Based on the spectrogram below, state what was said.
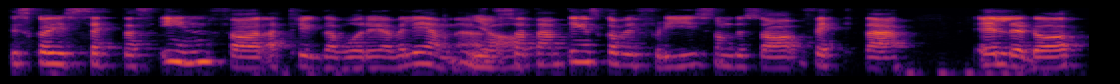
det ska ju sättas in för att trygga vår överlevnad. Ja. Så att antingen ska vi fly, som du sa, fäkta, eller då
